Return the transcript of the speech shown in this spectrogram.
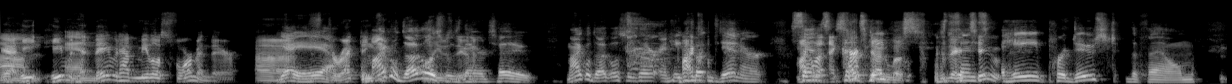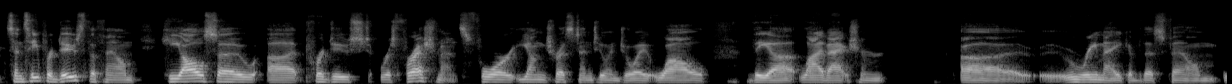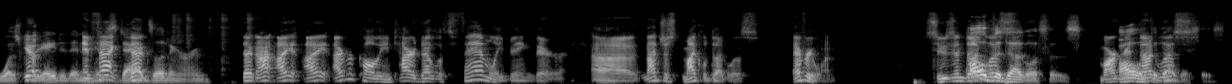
Yeah, he Um, he would. and- they would have Milos Forman there. Uh, yeah, yeah, yeah. Directing. And Michael Douglas he was, there too. Michael Douglas was there, and he Michael- cooked dinner. Since, uh, since Kirk he- Douglas was there since too. he produced the film, since he produced the film, he also uh, produced refreshments for young Tristan to enjoy while the uh, live action uh, remake of this film was Yeah, created in, in his fact, dad's living room. Doug, I, I I recall the entire Douglas family being there. Uh, not just Michael Douglas, everyone. Susan Douglas, All the Douglases, Margaret all of the Douglas. Douglases.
